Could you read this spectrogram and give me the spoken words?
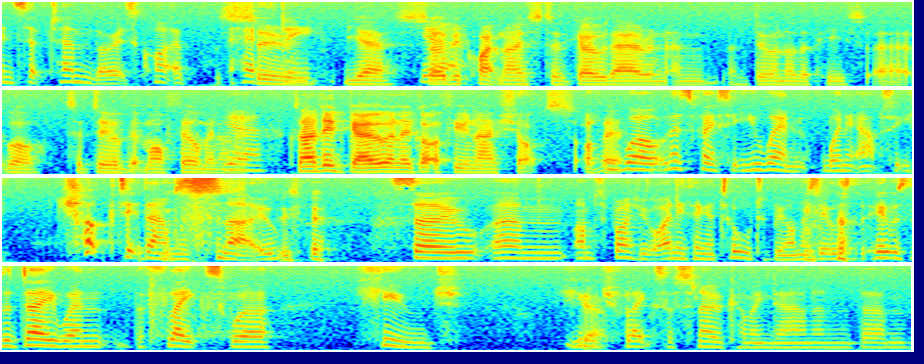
in September. It's quite a hefty. Soon, yes. So it'd be quite nice to go there and, and, and do another piece. Uh, well, to do a bit more filming on it. Yeah. Because I did go and I got a few nice shots of it. Well, let's face it. You went when it absolutely chucked it down with snow. yeah. So um, I'm surprised you got anything at all. To be honest, it was it was the day when the flakes were huge, huge Yeah. flakes of snow coming down, and um,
